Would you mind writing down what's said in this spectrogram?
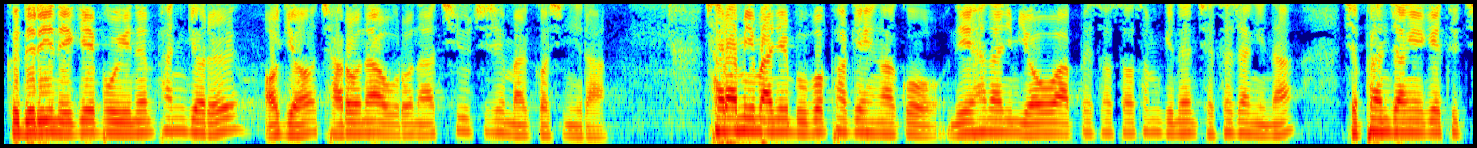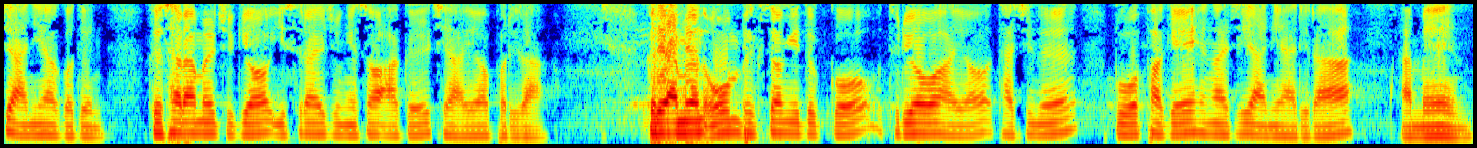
그들이 내게 보이는 판결을 어겨 자로나 우로나 치우치지 말 것이니라. 사람이 만일 무법하게 행하고 네 하나님 여호와 앞에 서서 섬기는 제사장이나 재판장에게 듣지 아니하거든 그 사람을 죽여 이스라엘 중에서 악을 제하여 버리라 그리하면 온 백성이 듣고 두려워하여 다시는 무법하게 행하지 아니하리라. 아멘.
